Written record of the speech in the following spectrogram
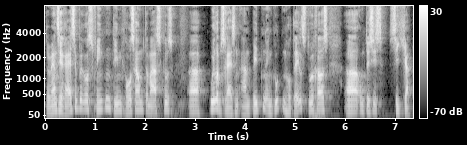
Da werden Sie Reisebüros finden, die im Großraum Damaskus äh, Urlaubsreisen anbieten, in guten Hotels durchaus, äh, und das ist sicher.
